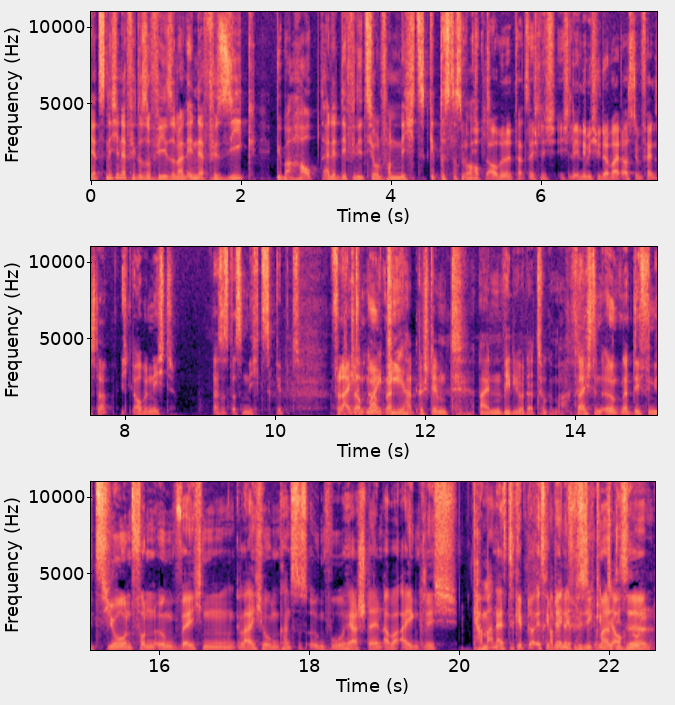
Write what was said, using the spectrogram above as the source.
jetzt nicht in der Philosophie, sondern in der Physik überhaupt eine Definition von nichts? Gibt es das Ich überhaupt? glaube tatsächlich, ich lehne mich wieder weit aus dem Fenster. Ich glaube nicht, dass es das Nichts gibt. Ich Vielleicht, in glaube, irgendeiner, Mighty hat bestimmt ein Video dazu gemacht. vielleicht in irgendeiner Definition von irgendwelchen Gleichungen kannst du es irgendwo herstellen, aber eigentlich. Kann man? Na, es gibt doch, es gibt Aber ja in in der der Physik, Physik immer ja auch diese. Null.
